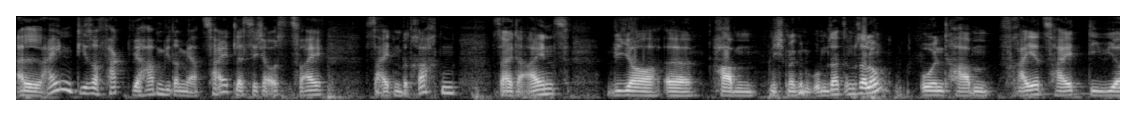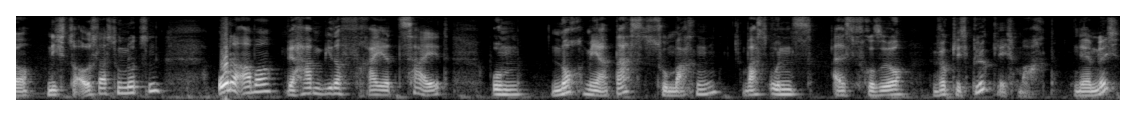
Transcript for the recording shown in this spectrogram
allein dieser Fakt, wir haben wieder mehr Zeit, lässt sich aus zwei Seiten betrachten. Seite 1, wir äh, haben nicht mehr genug Umsatz im Salon und haben freie Zeit, die wir nicht zur Auslastung nutzen. Oder aber wir haben wieder freie Zeit, um noch mehr das zu machen, was uns als Friseur wirklich glücklich macht. Nämlich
